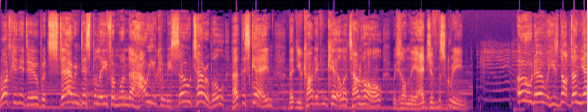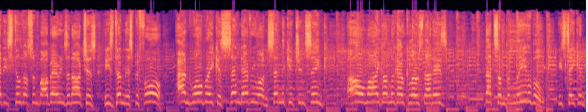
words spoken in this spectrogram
What can you do but stare in disbelief and wonder how you can be so terrible at this game that you can't even kill a town hall which is on the edge of the screen? Oh no, he's not done yet. He's still got some barbarians and archers. He's done this before. And wall breakers. Send everyone. Send the kitchen sink. Oh my god, look how close that is. That's unbelievable. He's taken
